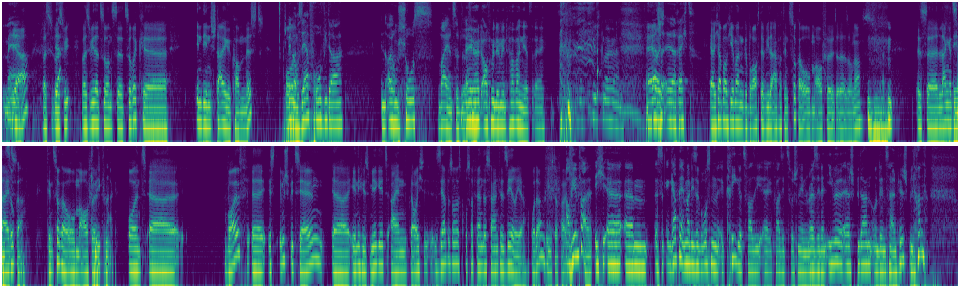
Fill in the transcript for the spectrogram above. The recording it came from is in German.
ja, was, was, ja. was wieder zu uns äh, zurück äh, in den Stall gekommen ist. Ich bin auch sehr froh, wieder in eurem Schoß weilen zu dürfen. Ey, hört auf mit dem Metaphern jetzt, ey. Will nicht mehr hören. Ja, ja, ich, äh, recht. Ja, ich habe auch jemanden gebraucht, der wieder einfach den Zucker oben auffüllt oder so, ne? Das ist äh, lange den Zeit. Den Zucker. Den Zucker oben auffüllt. Knickknack. Und äh, Wolf äh, ist im Speziellen, äh, ähnlich wie es mir geht, ein, glaube ich, sehr besonders großer Fan der Silent Hill Serie, oder? Liege ich da falsch? Auf jeden Fall. Ich, äh, ähm, es gab ja immer diese großen Kriege quasi, äh, quasi zwischen den Resident Evil äh, Spielern und den Silent Hill Spielern.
